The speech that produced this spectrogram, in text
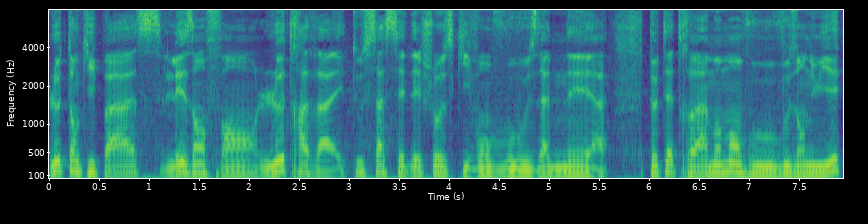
Le temps qui passe, les enfants, le travail, tout ça, c'est des choses qui vont vous amener à peut-être à un moment vous vous ennuyer.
